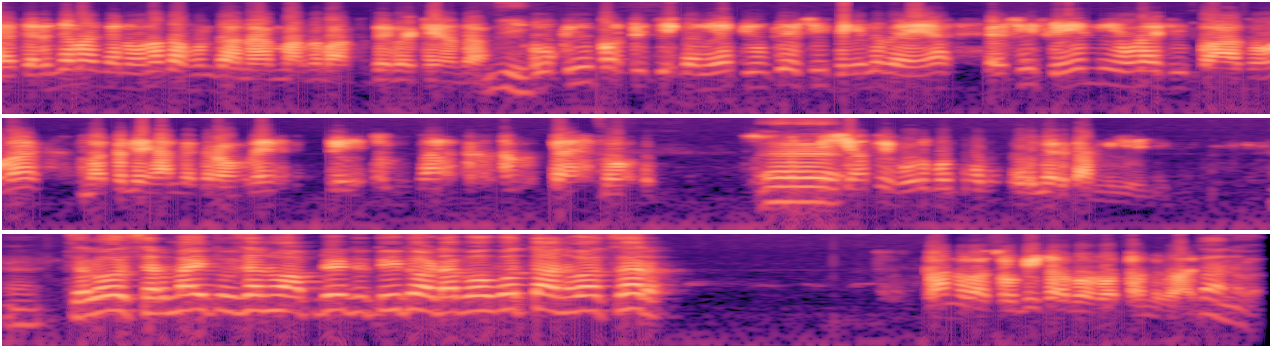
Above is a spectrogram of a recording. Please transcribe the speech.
53 ਦਿਨ ਉਹਨਾਂ ਦਾ ਹੁੰਦਾ ਨਾ ਮਰਨ ਵਰਤ ਦੇ ਬੈਠਿਆਂ ਦਾ। ਉਹ ਕਿਉਂ ਪ੍ਰਸਥਿਤੀ ਬਣੀ ਹੈ? ਕਿਉਂਕਿ ਅਸੀਂ ਫੇਲ ਹੋਏ ਆ ਅਸੀਂ ਫੇਲ ਨਹੀਂ ਹੋਣਾ ਅਸੀਂ ਪਾਸ ਹੋਣਾ। ਮਸਲੇ ਹੱਲ ਕਰਾਉਣੇ। ਤੇ ਹੋਰ ਮੇਰੇ ਜੀ। ਚਲੋ ਸ਼ਰਮਾ ਜੀ ਤੁਸੀਂ ਸਾਨੂੰ ਅਪਡੇਟ ਦਿੱਤੀ ਤੁਹਾਡਾ ਬਹੁਤ ਬਹੁਤ ਧੰਨਵਾਦ ਸਰ ਧੰਨਵਾਦ ਸੋਢੀ ਸਾਹਿਬ ਬਹੁਤ ਧੰਨਵਾਦ। ਧੰਨਵਾਦ।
